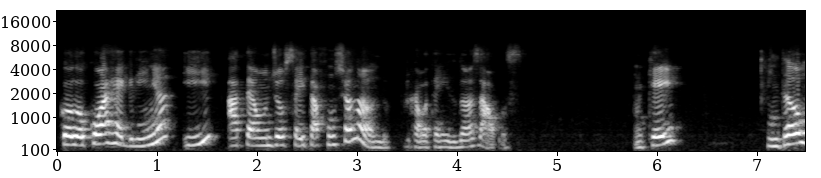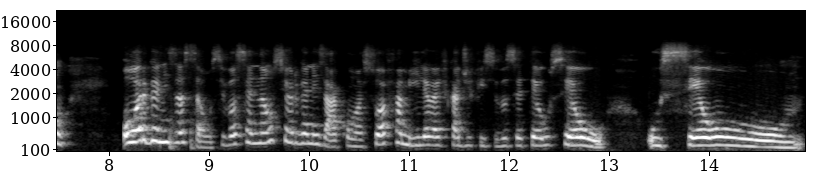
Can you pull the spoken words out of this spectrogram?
Colocou a regrinha e até onde eu sei tá funcionando, porque ela tem ido nas aulas. Ok? Então, organização. Se você não se organizar com a sua família, vai ficar difícil você ter o seu o seu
